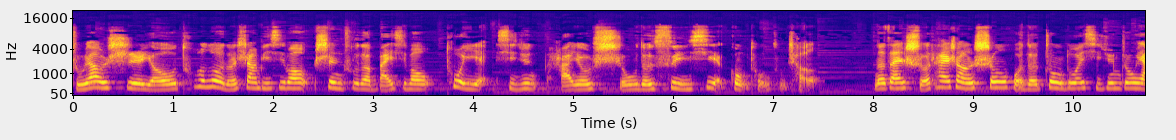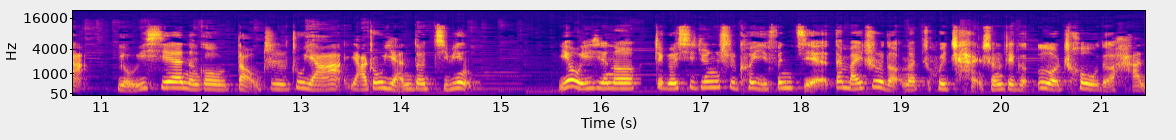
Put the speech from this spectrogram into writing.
主要是由脱落的上皮细胞渗出的白细胞、唾液、细菌，还有食物的碎屑共同组成。那在舌苔上生活的众多细菌中呀，有一些能够导致蛀牙、牙周炎的疾病，也有一些呢，这个细菌是可以分解蛋白质的，那只会产生这个恶臭的含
